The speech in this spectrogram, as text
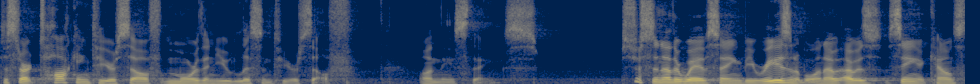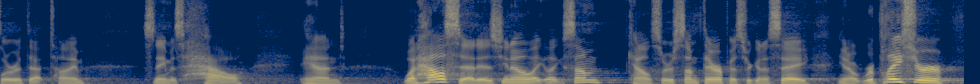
to start talking to yourself more than you listen to yourself on these things. It's just another way of saying be reasonable. And I, I was seeing a counselor at that time. His name is Hal. And what Hal said is, you know, like, like some counselors, some therapists are going to say, you know, replace your,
